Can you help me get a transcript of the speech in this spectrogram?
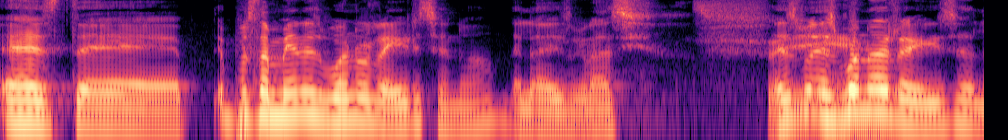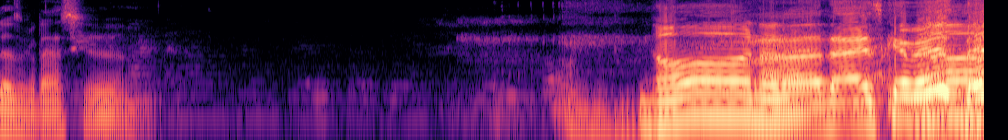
Este. Pues también es bueno reírse, ¿no? De la desgracia. Es, Sí. es bueno reírse de las gracias. No, no, No, es que ves, No. ves,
